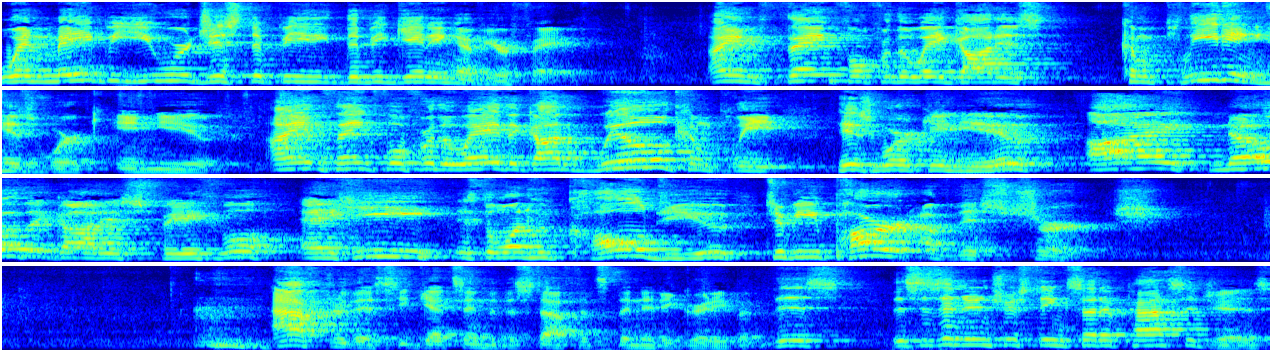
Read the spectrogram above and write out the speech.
when maybe you were just at the beginning of your faith. I am thankful for the way God is completing his work in you. I am thankful for the way that God will complete his work in you. I know that God is faithful and he is the one who called you to be part of this church. After this, he gets into the stuff that's the nitty gritty. But this, this is an interesting set of passages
